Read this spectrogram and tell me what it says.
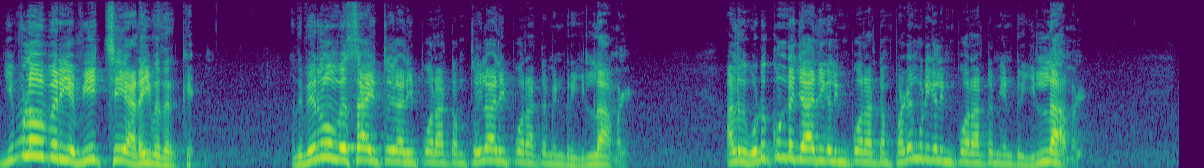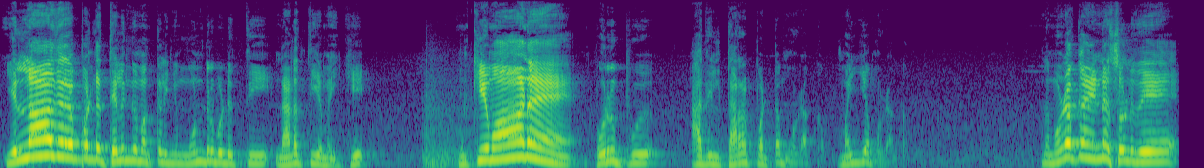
இவ்வளோ பெரிய வீச்சை அடைவதற்கு அது வெறும் விவசாய தொழிலாளி போராட்டம் தொழிலாளி போராட்டம் என்று இல்லாமல் அல்லது ஒடுக்குண்ட ஜாதிகளின் போராட்டம் பழங்குடிகளின் போராட்டம் என்று இல்லாமல் எல்லா தரப்பட்ட தெலுங்கு மக்களையும் ஒன்றுபடுத்தி நடத்தியமைக்கு முக்கியமான பொறுப்பு அதில் தரப்பட்ட முழக்கம் மைய முழக்கம். இந்த முழக்கம் என்ன சொல்லுது?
